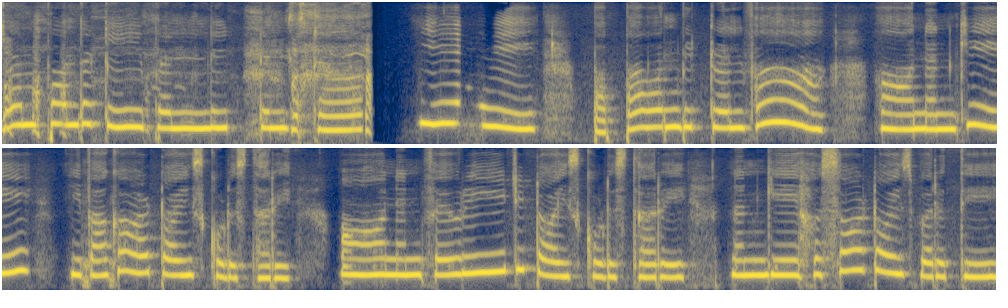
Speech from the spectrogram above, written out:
Jump on the table star ಏ ಪಪ್ಪ ಬಂದ್ಬಿಟ್ರಲ್ವಾ ನನಗೆ ಇವಾಗ ಟಾಯ್ಸ್ ಕೊಡಿಸ್ತಾರೆ. ನನ್ನ ಫೇವ್ರೇಟ್ ಟಾಯ್ಸ್ ಕೊಡಿಸ್ತಾರೆ. ನನಗೆ ಹೊಸ ಟಾಯ್ಸ್ ಬರುತ್ತೆ.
